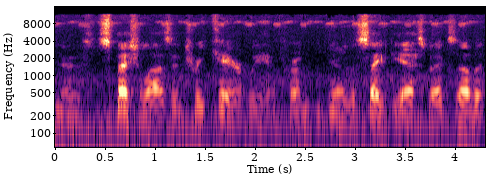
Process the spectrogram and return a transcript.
you know, specialize in tree care. We from, you know, the safety aspects of it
